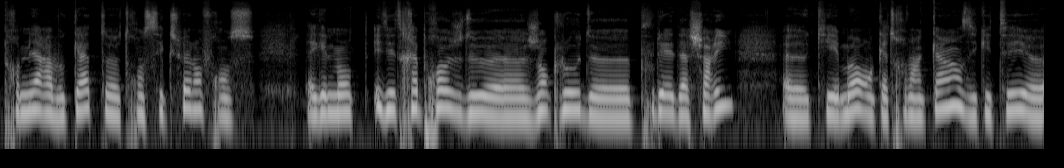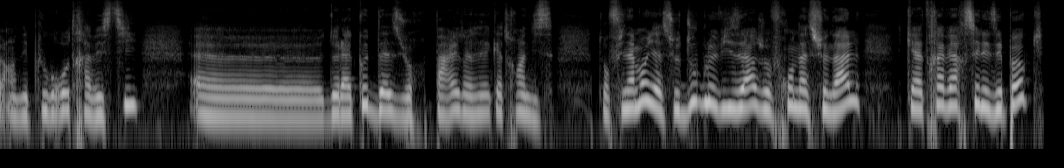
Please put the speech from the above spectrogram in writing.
première avocate transsexuelle en France. Il a également été très proche de Jean-Claude Poulet-Dachary, qui est mort en 95 et qui était un des plus gros travestis de la Côte d'Azur, pareil dans les années 90. Donc finalement, il y a ce double visage au Front National qui a traversé les époques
